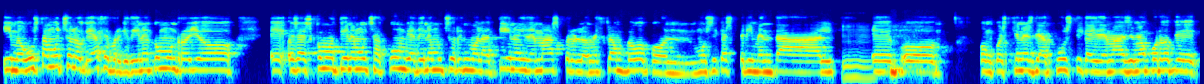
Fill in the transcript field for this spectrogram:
y me gusta mucho lo que hace porque tiene como un rollo, eh, o sea, es como tiene mucha cumbia, tiene mucho ritmo latino y demás, pero lo mezcla un poco con música experimental eh, o con cuestiones de acústica y demás. Yo me acuerdo que,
